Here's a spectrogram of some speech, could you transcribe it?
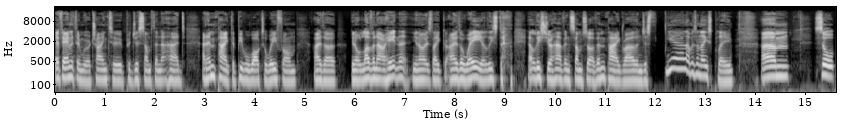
if anything, we were trying to produce something that had an impact that people walked away from either you know loving it or hating it. You know, it's like either way. At least at least you're having some sort of impact rather than just yeah, that was a nice play. Um, so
